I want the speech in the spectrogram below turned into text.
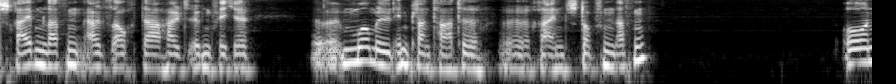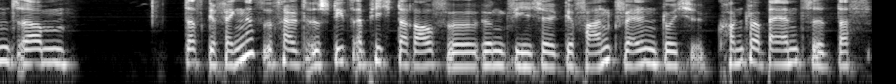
schreiben lassen, als auch da halt irgendwelche äh, Murmelimplantate äh, reinstopfen lassen. Und ähm, das Gefängnis ist halt äh, stets erpicht darauf, äh, irgendwelche Gefahrenquellen durch Contraband, äh, das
